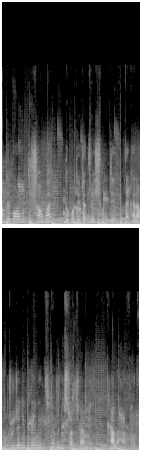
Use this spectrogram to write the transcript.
আমাদের পরবর্তী সংবাদ দুপুর দুইটা ত্রিশ মিনিটে। দেখার আমন্ত্রণ জানিয়ে বিদায় নিচ্ছি আমি নুসরাত শামী আল্লাহ হাফিজ।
